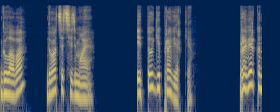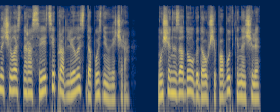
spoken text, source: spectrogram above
Глава 27. Итоги проверки. Проверка началась на рассвете и продлилась до позднего вечера. Мужчины задолго до общей побудки начали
